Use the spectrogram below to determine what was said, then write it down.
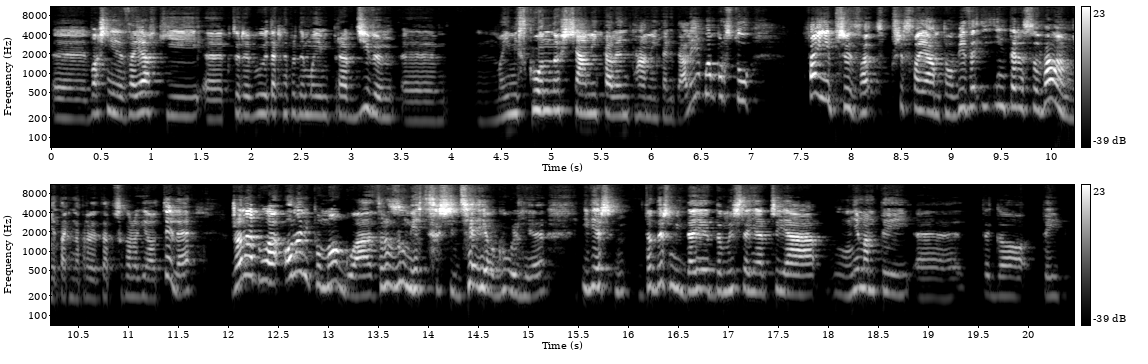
e, właśnie zajawki, e, które były tak naprawdę moim prawdziwym, e, moimi skłonnościami, talentami i tak dalej. Ja po prostu fajnie przyswajałam tą wiedzę i interesowała mnie tak naprawdę ta psychologia o tyle, że ona była, ona mi pomogła zrozumieć, co się dzieje ogólnie. I wiesz, to też mi daje do myślenia, czy ja nie mam tej, tego, tej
